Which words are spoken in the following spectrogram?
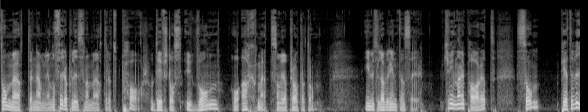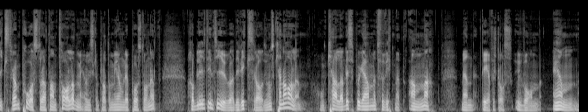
De möter nämligen, de fyra poliserna möter ett par och det är förstås Yvonne och Ahmed som vi har pratat om. Inuti labyrinten säger Kvinnan i paret som Peter Wikström påstår att han talade med och vi ska prata mer om det påståendet har blivit intervjuad i Riksradions kanalen. Hon kallades i programmet för vittnet Anna men det är förstås Yvonne N.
